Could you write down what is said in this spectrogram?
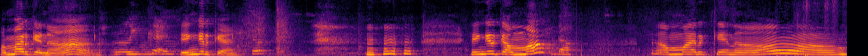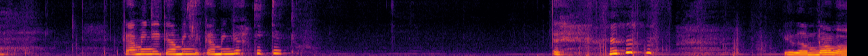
அம்மா இருக்கேனா. எங்கே இருக்கேன் எங்கே இருக்க அம்மா. அம்மா இருக்கேனா? கமிங்க கமிங்க கமிங்க. இது அம்மாவா?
